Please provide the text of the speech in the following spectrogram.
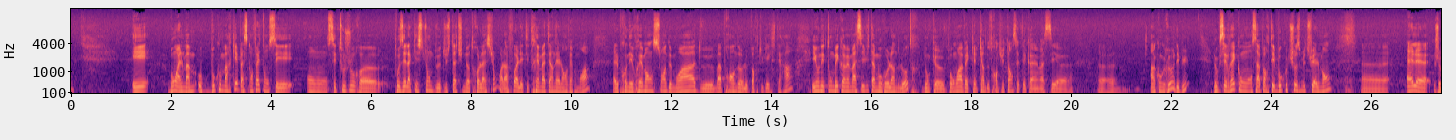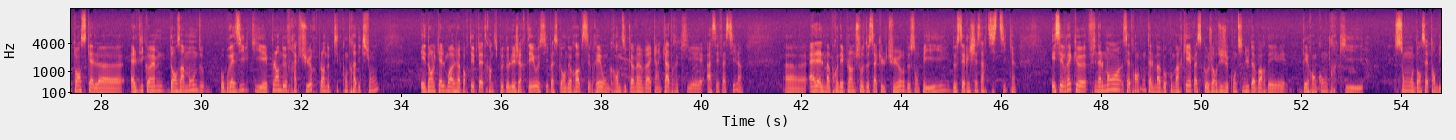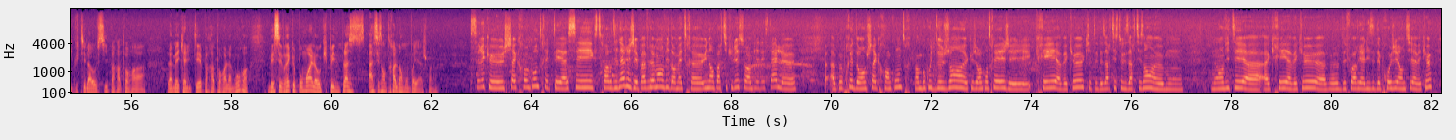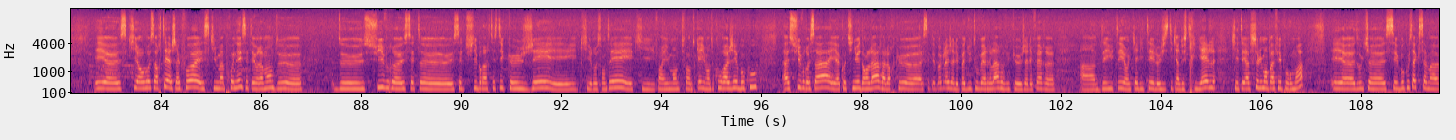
Et bon, elle m'a beaucoup marqué parce qu'en fait, on s'est on s'est toujours euh, posé la question du statut de notre relation. À la fois, elle était très maternelle envers moi. Elle prenait vraiment soin de moi, de m'apprendre le portugais, etc. Et on est tombé quand même assez vite amoureux l'un de l'autre. Donc euh, pour moi, avec quelqu'un de 38 ans, c'était quand même assez euh, incongru au début. Donc c'est vrai qu'on s'apportait beaucoup de choses mutuellement. elle, je pense qu'elle elle vit quand même dans un monde au Brésil qui est plein de fractures, plein de petites contradictions et dans lequel moi j'apportais peut-être un petit peu de légèreté aussi parce qu'en Europe c'est vrai on grandit quand même avec un cadre qui est assez facile. Euh, elle, elle m'apprenait plein de choses de sa culture, de son pays, de ses richesses artistiques. Et c'est vrai que finalement cette rencontre elle m'a beaucoup marqué parce qu'aujourd'hui je continue d'avoir des, des rencontres qui sont dans cette ambiguïté là aussi par rapport à la mécalité, par rapport à l'amour. Mais c'est vrai que pour moi elle a occupé une place assez centrale dans mon voyage. Voilà. C'est vrai que chaque rencontre était assez extraordinaire et j'ai pas vraiment envie d'en mettre euh, une en particulier sur un piédestal. Euh, à peu près dans chaque rencontre, beaucoup de gens euh, que j'ai rencontrés, j'ai créé avec eux, qui étaient des artistes ou des artisans, m'ont invité à, créer avec eux, à, des fois réaliser des projets entiers avec eux. Et ce qui en ressortait à chaque fois et ce qui m'apprenait, c'était vraiment de suivre euh, cette, euh, fibre artistique que j'ai et qui ressentait et qui, en m'encourageait beaucoup à suivre ça et à continuer dans l'art alors que euh, à cette époque-là, j'allais pas du tout vers l'art vu que j'allais faire un DUT en qualité logistique industrielle qui était absolument pas fait pour moi. Et donc c'est beaucoup ça que ça m'a,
